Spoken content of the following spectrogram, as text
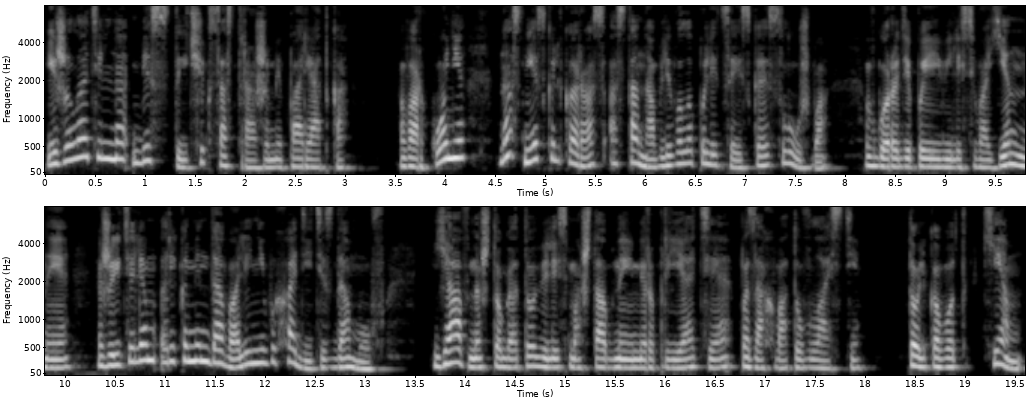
и желательно без стычек со стражами порядка. В Арконе нас несколько раз останавливала полицейская служба. В городе появились военные, жителям рекомендовали не выходить из домов – Явно, что готовились масштабные мероприятия по захвату власти. Только вот кем?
